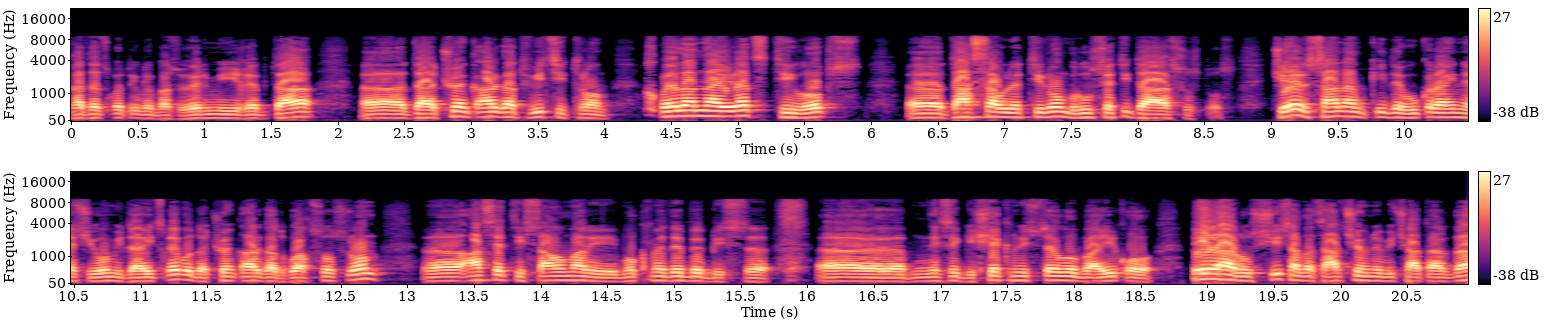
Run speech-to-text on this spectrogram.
გადაწყვეტილებას ვერ მიიღებდა და ჩვენ კარგად ვიცით რომ ყველანაირად ცდილობს დასავლეთი რომ რუსეთი დაასუსტოს. ჯერ სანამ კიდე უკრაინაში ომი დაიწყებოდა, ჩვენ კარგად გვახსოვს რომ ასეთი საომარი მოქმედებების ესე იგი შექმნის ცელობა იყო ბელარუსში, სადაც არჩევნები ჩატარდა,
